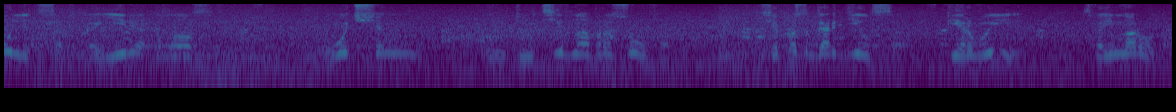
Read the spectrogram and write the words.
Улица в Каире оказалась очень интуитивно образована. Я просто гордился впервые своим народом.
